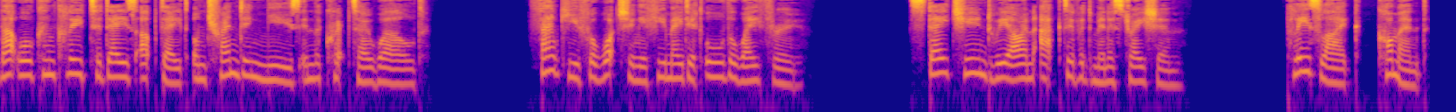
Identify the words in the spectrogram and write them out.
That will conclude today's update on trending news in the crypto world. Thank you for watching if you made it all the way through. Stay tuned we are an active administration. Please like, comment,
